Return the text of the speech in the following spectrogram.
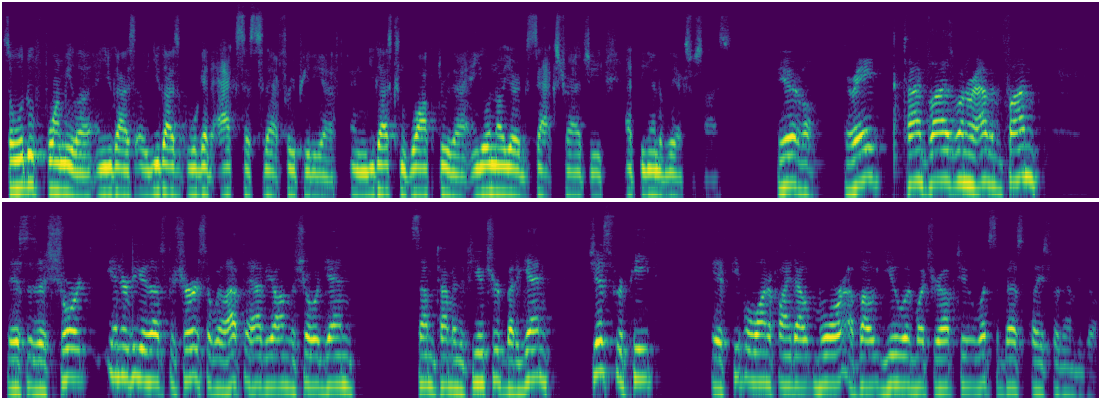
so we'll do formula, and you guys you guys will get access to that free PDF, and you guys can walk through that, and you'll know your exact strategy at the end of the exercise. Beautiful, great. Time flies when we're having fun. This is a short interview, that's for sure. So we'll have to have you on the show again sometime in the future. But again, just repeat if people want to find out more about you and what you're up to, what's the best place for them to go?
